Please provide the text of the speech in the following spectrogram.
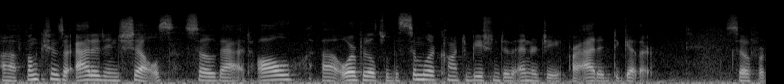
Uh, functions are added in shells so that all uh, orbitals with a similar contribution to the energy are added together. So for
